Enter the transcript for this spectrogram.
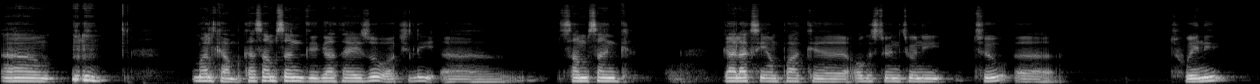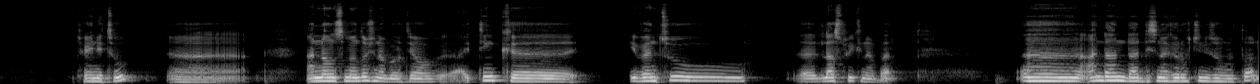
መልካም። ከሳምሰንግ ጋር ተያይዞ ሳምሰንግ Galaxy Unpacked August 2022 announcement ኦች ነበሩት ያው I think event ኡ last week ነበር። አንዳንድ አዲስ ነገሮችን ይዞ መጥቷል።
